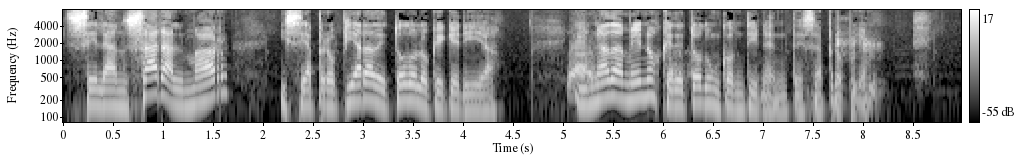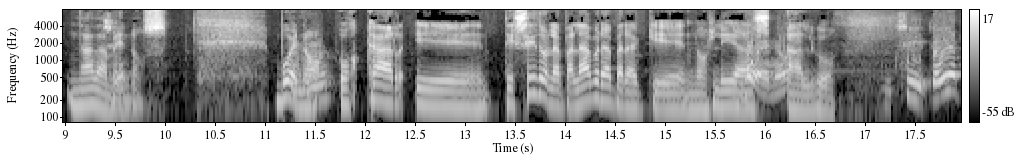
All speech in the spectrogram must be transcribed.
se lanzara al mar y se apropiara de todo lo que quería y nada menos que de todo un continente se apropió. Nada menos. Bueno, Oscar, eh, te cedo la palabra para que nos leas algo. Sí, te voy, a,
